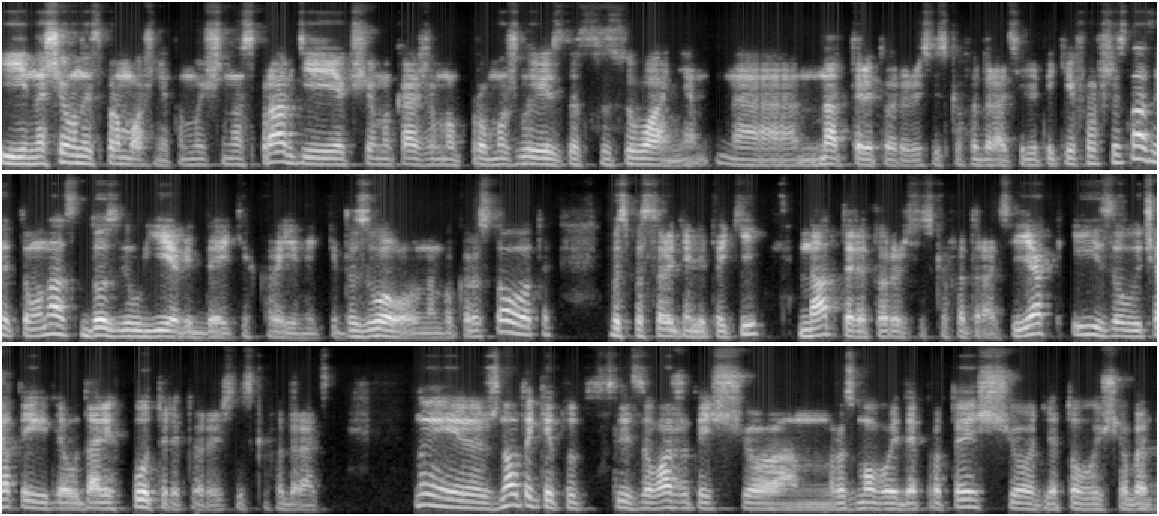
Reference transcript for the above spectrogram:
І на що вони спроможні, тому що насправді, якщо ми кажемо про можливість застосування е, на території Російської Федерації літаків F-16, то у нас дозвіл є від деяких країн, які дозволили нам використовувати безпосередньо літаки на території Російської Федерації, як і залучати їх для ударів по території Російської Федерації. Ну і знов таки тут слід зауважити, що розмова йде про те, що для того, щоб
